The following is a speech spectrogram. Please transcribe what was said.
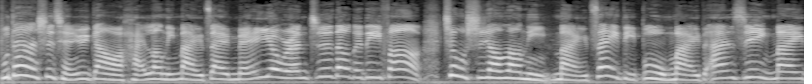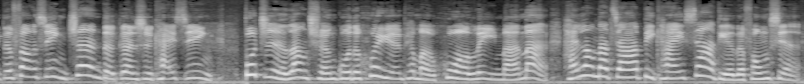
不但事前预告，还让你买在没有人知道的地方，就是要让你买在底部，买的安心，买的放心，赚的更是开心。不止让全国的会员票们获利满满，还让大家避开下跌的风险。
